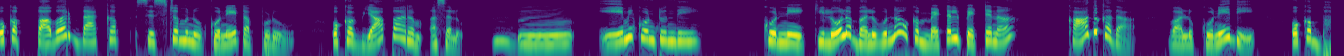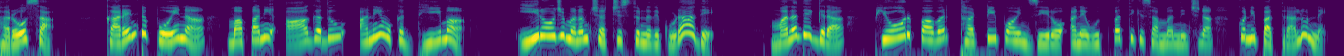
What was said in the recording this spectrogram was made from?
ఒక power backup సిస్టమును కొనేటప్పుడు ఒక వ్యాపారం అసలు. ఏమి కొంటుంది? కొన్ని కిలోల బలువున్న ఒక మెటల్ పెట్టెనా? కాదు కదా వాళ్ళు కొనేది ఒక భరోసా. కరెంటు పోయినా మా పని ఆగదు అనే ఒక ధీమా. ఈరోజు మనం చర్చిస్తున్నది కూడా అదే. మన దగ్గర pure power thirty point zero అనే ఉత్పత్తికి సంబంధించిన కొన్ని పత్రాలున్నాయి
